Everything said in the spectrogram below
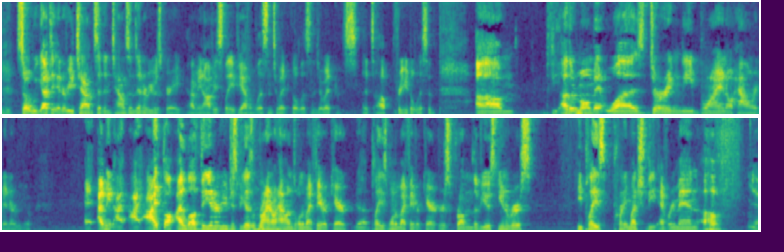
Mm-hmm. So we got to interview Townsend, and Townsend's interview was great. I mean, obviously, if you haven't listened to it, go listen to it. It's it's up for you to listen. Um, the other moment was during the Brian O'Halloran interview. I- I mean, I, I, I thought I loved the interview just because Brian O'Halloran's one of my favorite character uh, plays one of my favorite characters from the View Askew universe. He plays pretty much the everyman of yeah,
